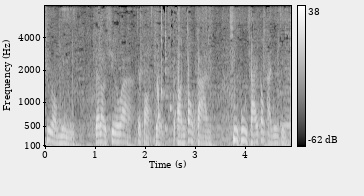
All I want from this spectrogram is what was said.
ที่เรามี และเราเชื่อว่าจะตอบโจทย์ความต้องการที่ผู้ใช้ต้องการจริง ๆ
